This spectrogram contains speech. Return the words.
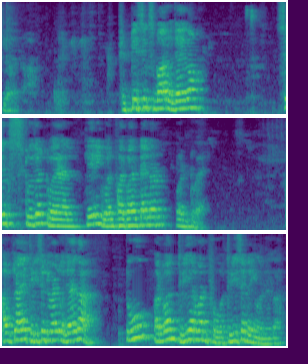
ग्यारह। फिफ्टी सिक्स बार हो जाएगा। सिक्स टू जो twelve carry one five five ten और वन ट्वेल्व अब क्या है? थ्री से डिवाइड हो जाएगा। टू और वन थ्री और वन फोर थ्री से नहीं होने का।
